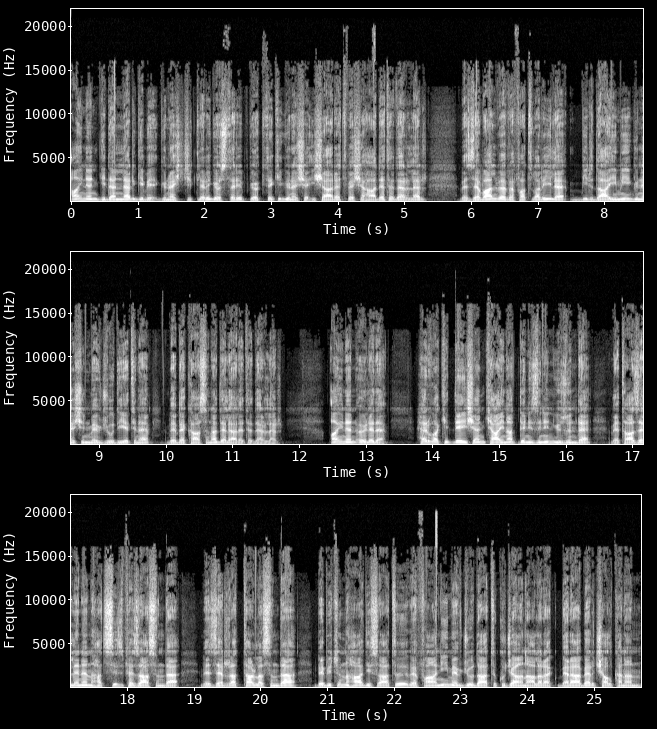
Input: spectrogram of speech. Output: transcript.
aynen gidenler gibi güneşcikleri gösterip gökteki güneşe işaret ve şehadet ederler ve zeval ve vefatları ile bir daimi güneşin mevcudiyetine ve bekasına delalet ederler. Aynen öyle de her vakit değişen kainat denizinin yüzünde ve tazelenen hadsiz fezasında ve zerrat tarlasında ve bütün hadisatı ve fani mevcudatı kucağına alarak beraber çalkanan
